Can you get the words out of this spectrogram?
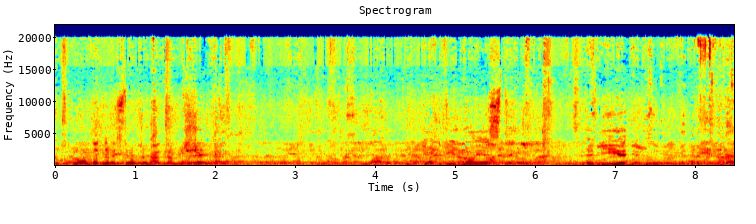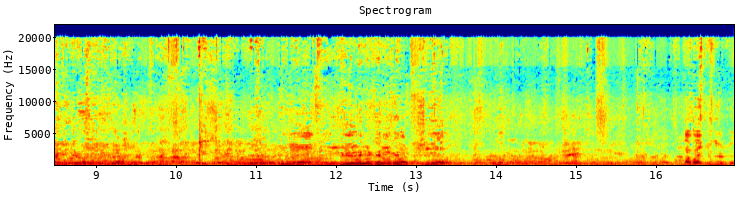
to wygląda, teraz trochę nagram jeszcze. Jak widno jest, te bije. Dawaj do nieba.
